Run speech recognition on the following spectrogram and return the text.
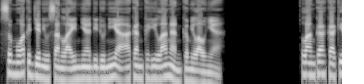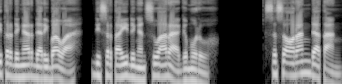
semua kejeniusan lainnya di dunia akan kehilangan kemilaunya. Langkah kaki terdengar dari bawah, disertai dengan suara gemuruh. Seseorang datang.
